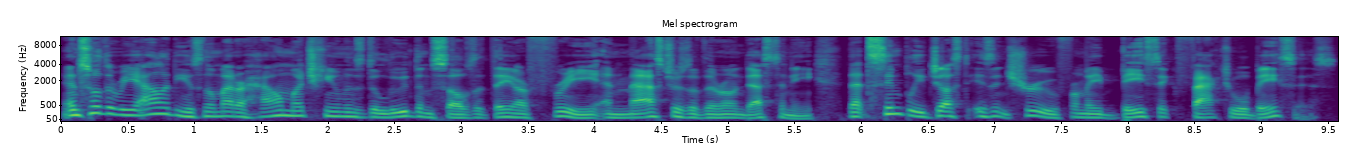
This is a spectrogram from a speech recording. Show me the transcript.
And so the reality is no matter how much humans delude themselves that they are free and masters of their own destiny, that simply just isn't true from a basic factual basis.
